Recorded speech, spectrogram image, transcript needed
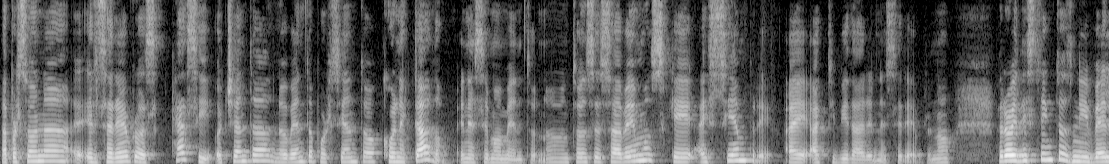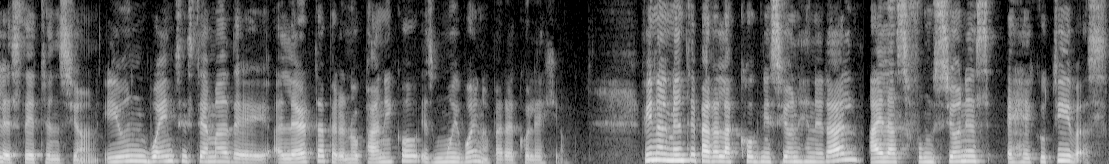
la persona, el cerebro es casi 80-90% conectado en ese momento, ¿no? Entonces sabemos que hay siempre hay actividad en el cerebro, ¿no? Pero hay distintos niveles de atención y un buen sistema de alerta, pero no pánico, es muy bueno para el colegio. Finalmente, para la cognición general, hay las funciones ejecutivas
